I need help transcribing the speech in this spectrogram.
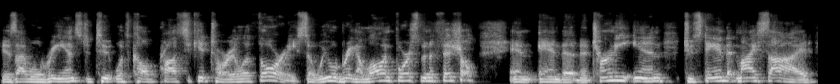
is I will reinstitute what's called prosecutorial authority. So we will bring a law enforcement official and, and an attorney in to stand at my side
